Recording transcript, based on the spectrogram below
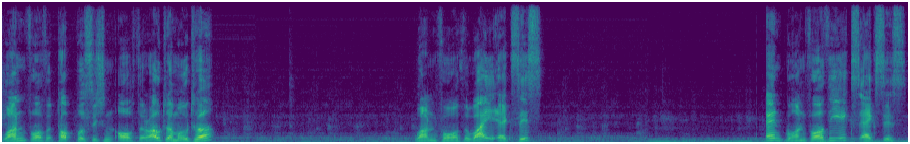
One for the top position of the router motor, one for the Y axis, and one for the X axis.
